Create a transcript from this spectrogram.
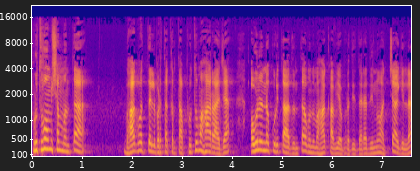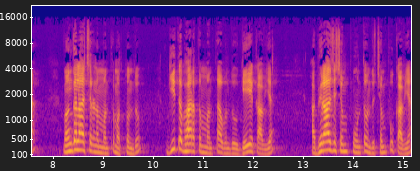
ಪೃಥುವಂಶಂ ಅಂತ ಭಾಗವತದಲ್ಲಿ ಬರ್ತಕ್ಕಂಥ ಪೃಥು ಮಹಾರಾಜ ಅವನನ್ನು ಕುರಿತಾದಂಥ ಒಂದು ಮಹಾಕಾವ್ಯ ಬರೆದಿದ್ದಾರೆ. ಅದಿನ್ನೂ ಅಚ್ಚಾಗಿಲ್ಲ. ಮಂಗಲಾಚರಣಂ ಅಂತ ಮತ್ತೊಂದು. ಗೀತಭಾರತಂ ಅಂತ ಒಂದು ಗೇಯ ಕಾವ್ಯ. ಅಭಿರಾಜ ಚಂಪು ಅಂತ ಒಂದು ಚಂಪು ಕಾವ್ಯ.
